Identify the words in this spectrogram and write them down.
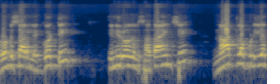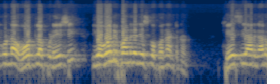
రెండు సార్లు ఎగ్గొట్టి ఇన్ని రోజులు సతాయించి నాట్లప్పుడు ఇవ్వకుండా ఓట్లప్పుడు వేసి ఇక ఓన్లీ పండుగ చేసుకోపోని అంటున్నాడు. కేసీఆర్ గారు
